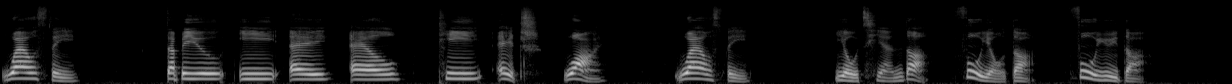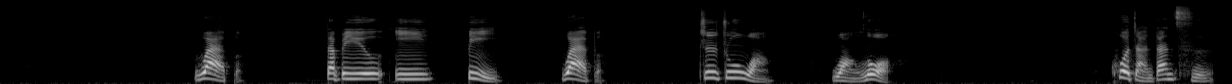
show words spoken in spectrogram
：wealthy，w e a l t h y，wealthy，有钱的、富有的、富裕的。web，w e b，web，蜘蛛网、网络。扩展单词。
